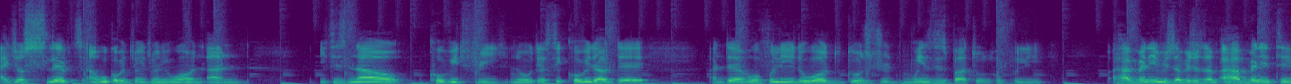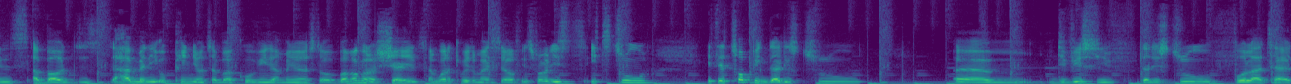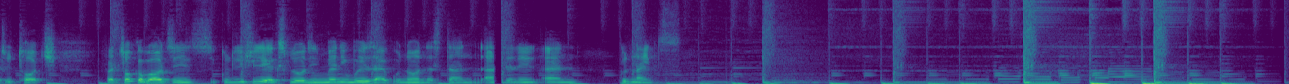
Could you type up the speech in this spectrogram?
I just slept and woke up in 2021 and it is now COVID free. You know, there's still COVID out there, and then hopefully the world goes through wins this battle. Hopefully, I have many reservations. I have many things about this. I have many opinions about COVID and many other stuff, but I'm not gonna share it. I'm gonna keep it to myself. It's probably it's, it's too. It's a topic that is too um, divisive, that is too volatile to touch. If I talk about it, it could literally explode in many ways I would not understand. And, and good night.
